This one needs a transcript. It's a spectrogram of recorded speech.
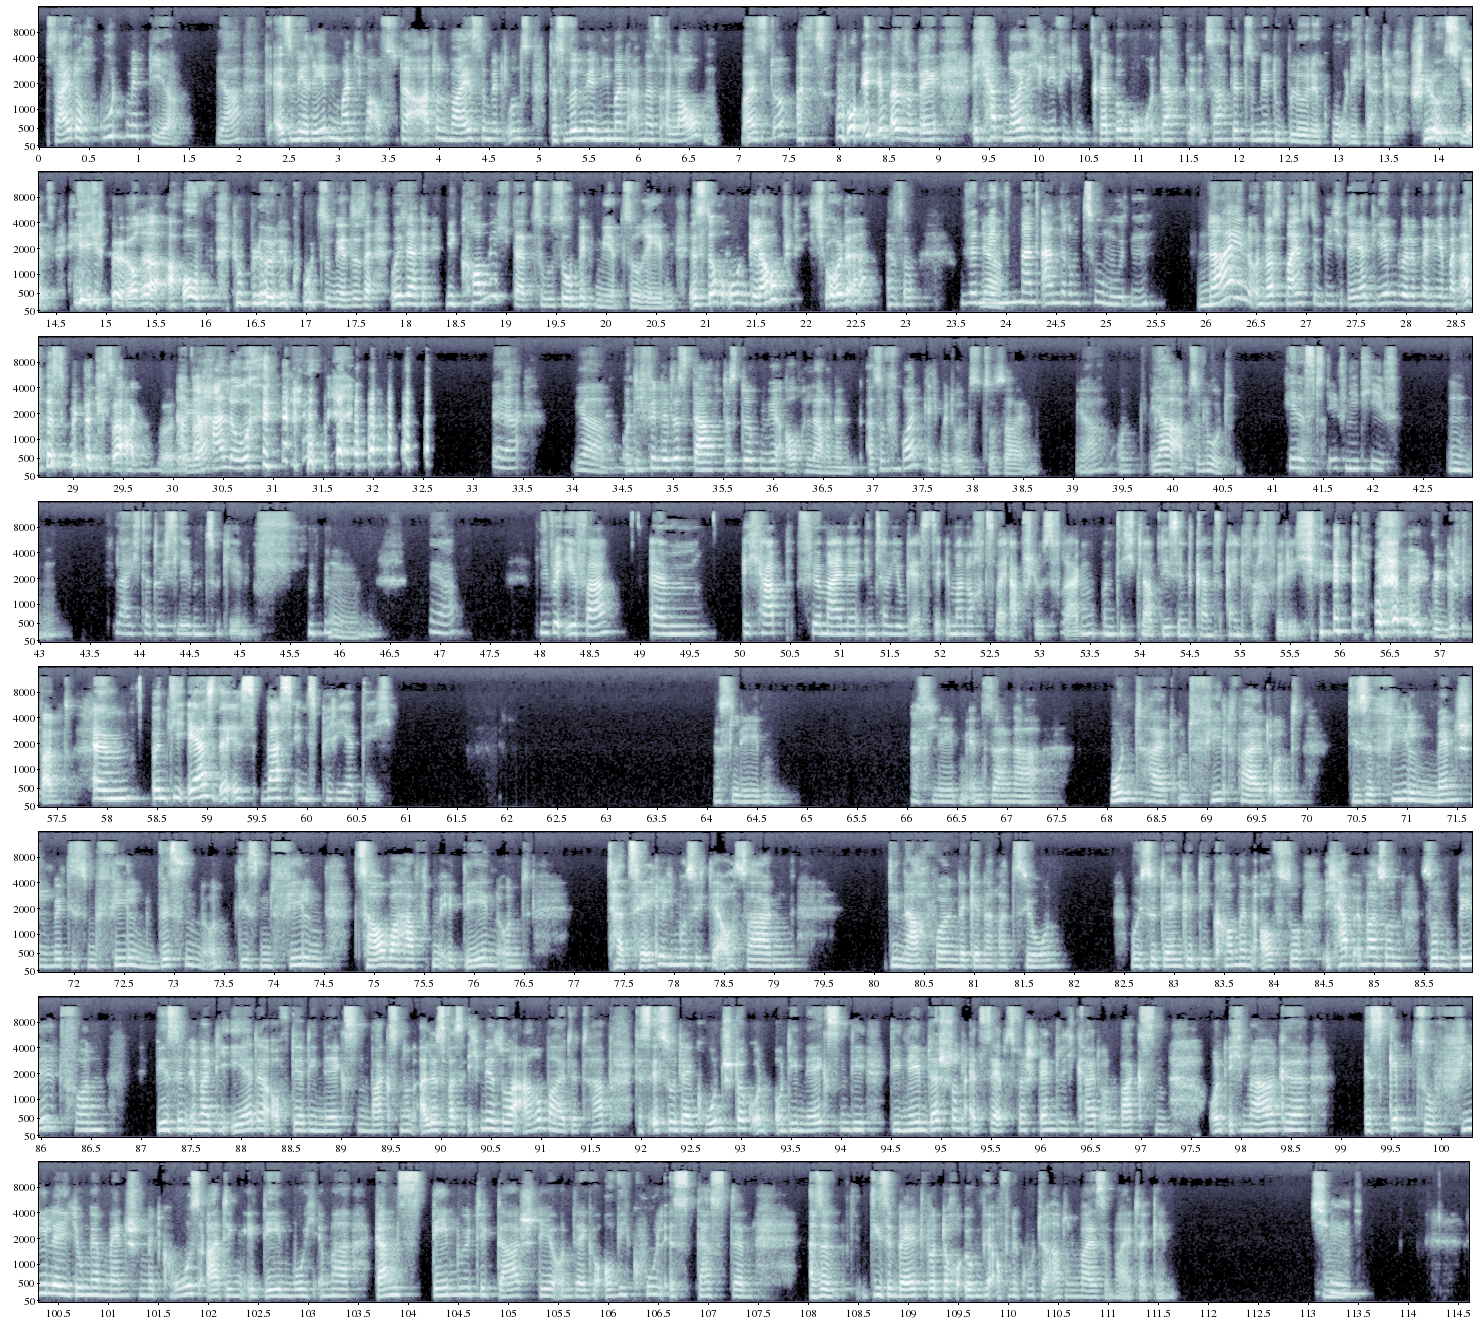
sei doch gut mit dir. Ja, also wir reden manchmal auf so eine Art und Weise mit uns, das würden wir niemand anders erlauben. Weißt du? Also, wo ich immer so denke, ich habe neulich lief ich die Treppe hoch und dachte und sagte zu mir, du blöde Kuh. Und ich dachte, Schluss jetzt. Ich höre auf, du blöde Kuh zu mir zu sagen. Und ich dachte, wie komme ich dazu, so mit mir zu reden? Das ist doch unglaublich, oder? Also. Würden ja. wir niemand anderem zumuten. Nein, und was meinst du, wie ich reagieren würde, wenn jemand anders mir das sagen würde? Aber ja? hallo. ja. Ja, und ich finde, das darf, das dürfen wir auch lernen. Also freundlich mit uns zu sein. Ja, und ja, absolut. Hilft, ja. definitiv. Mhm. Leichter durchs Leben zu gehen. Mhm. Ja. Liebe Eva, ähm, ich habe für meine Interviewgäste immer noch zwei Abschlussfragen und ich glaube, die sind ganz einfach für dich. ich bin gespannt. Ähm, und die erste ist, was inspiriert dich? Das Leben. Das Leben in seiner Buntheit und Vielfalt und diese vielen Menschen mit diesem vielen Wissen und diesen vielen zauberhaften Ideen und tatsächlich muss ich dir auch sagen, die nachfolgende Generation, wo ich so denke, die kommen auf so, ich habe immer so ein, so ein Bild von, wir sind immer die Erde, auf der die Nächsten wachsen und alles, was ich mir so erarbeitet habe, das ist so der Grundstock und, und die Nächsten, die, die nehmen das schon als Selbstverständlichkeit und wachsen. Und ich merke, es gibt so viele junge Menschen mit großartigen Ideen, wo ich immer ganz demütig dastehe und denke, oh, wie cool ist das denn? Also diese Welt wird doch irgendwie auf eine gute Art und Weise weitergehen. Schön. Mhm.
